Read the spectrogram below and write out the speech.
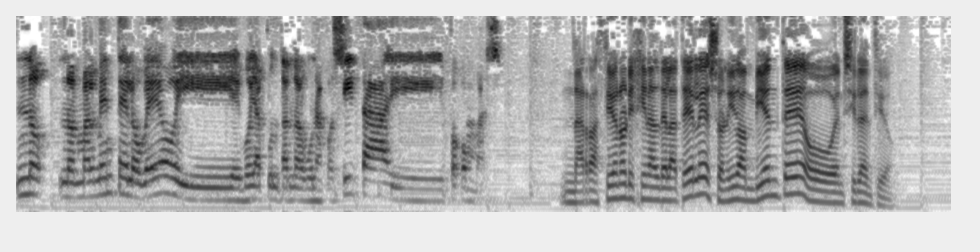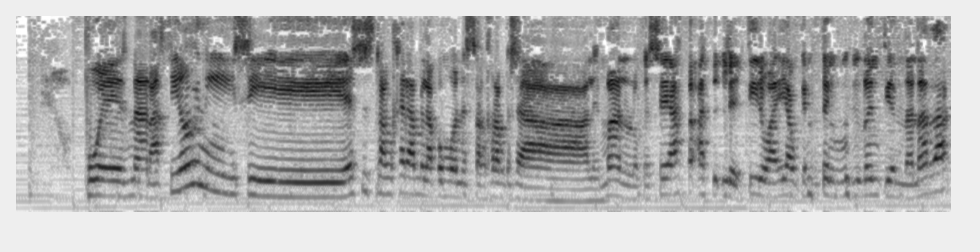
No, normalmente lo veo y voy apuntando alguna cosita y poco más. ¿Narración original de la tele, sonido ambiente o en silencio? Pues narración y si es extranjera me la pongo en extranjero, aunque sea alemán o lo que sea, le tiro ahí aunque no, entienda nada,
